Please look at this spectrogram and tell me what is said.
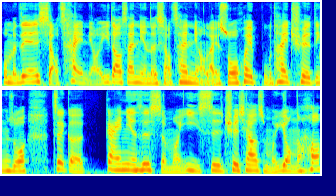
我们这些小菜鸟，一到三年的小菜鸟来说，会不太确定说这个概念是什么意思，确切要什么用。然后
